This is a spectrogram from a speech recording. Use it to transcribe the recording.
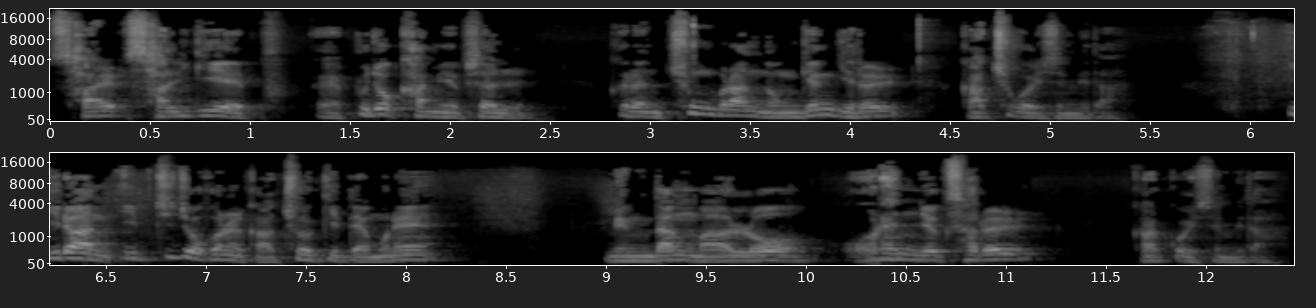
살, 살기에 부- 에, 부족함이 없을 그런 충분한 농경지를 갖추고 있습니다. 이러한 입지 조건을 갖추었기 때문에 명당 마을로 오랜 역사를 갖고 있습니다.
